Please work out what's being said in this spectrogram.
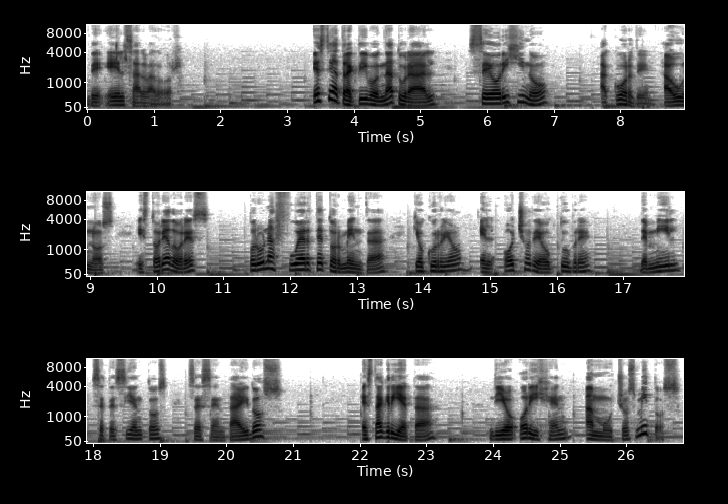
de El Salvador. Este atractivo natural se originó, acorde a unos historiadores, por una fuerte tormenta que ocurrió el 8 de octubre de 1700 62. Esta grieta dio origen a muchos mitos.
